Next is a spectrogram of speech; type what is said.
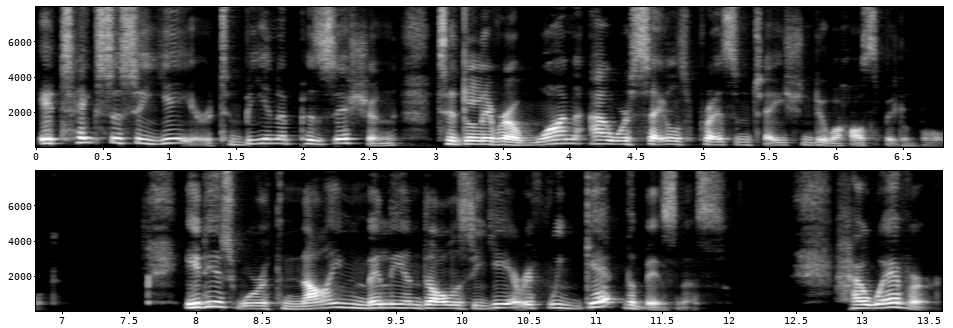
It takes us a year to be in a position to deliver a one-hour sales presentation to a hospital board. It is worth $9 million a year if we get the business. However,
